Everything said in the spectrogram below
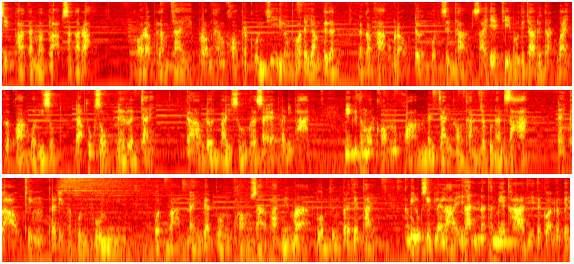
ศิษย์พากันมากราบสักการะขอรับพลังใจพร้อมทั้งขอบพระคุณที่หลวงพ่อได้ย้ำเตือน และก็พาพวกเราเดินบนเส้นทางสายเอกที่พระพุทธเจ้าได้ตรัสไว้เพื่อความบริสุทธิ์ดับทุกโศกในเรือนใจก้าวเดินไปสู่กระแสพระนิพพาน นี่คือทั้งหมดของความในใจของท่านเจ้าคุณหันษาได้กล่าวถึงพระเดชพระคุณผู้มี บทบาทในแวดวงของสหภาพเมียนมารวมถึงประเทศไทย ก็มีลูกศิษย์หลาย ๆ ท่านนะท่านเมธาที่แต่ก่อนก็เป็น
